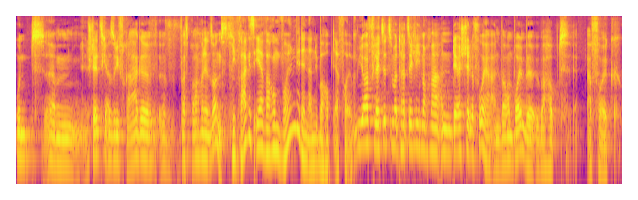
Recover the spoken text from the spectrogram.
Und ähm, stellt sich also die Frage, äh, was brauchen wir denn sonst? Die Frage ist eher, warum wollen wir denn dann überhaupt Erfolg? Ja, vielleicht setzen wir tatsächlich noch mal an der Stelle vorher an. Warum wollen wir überhaupt Erfolg?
